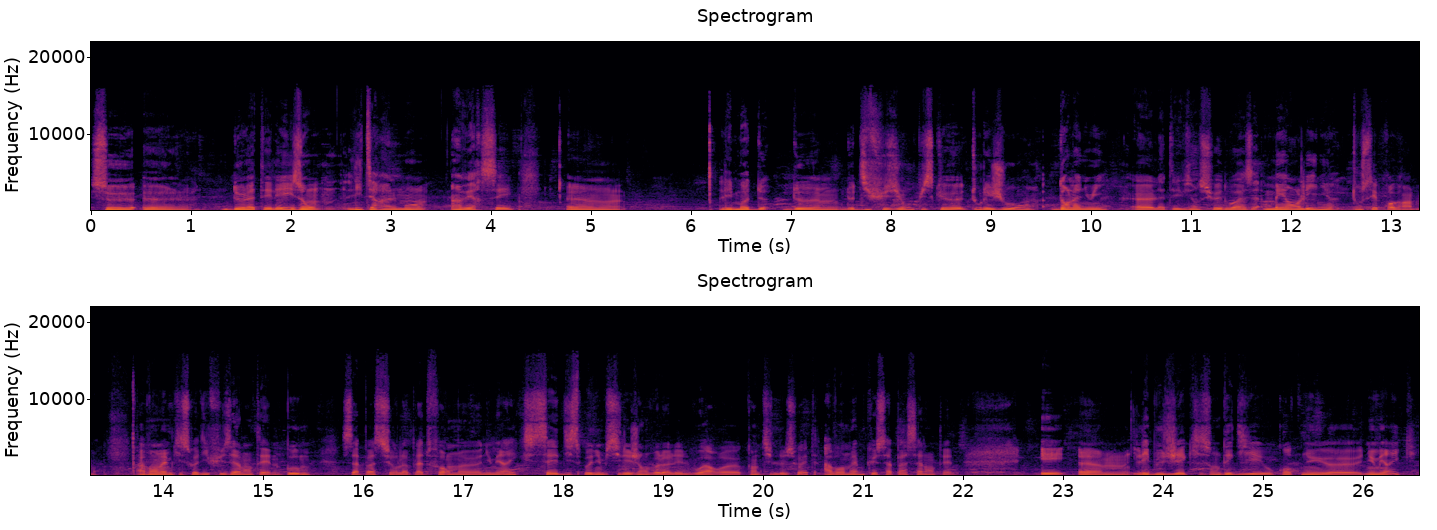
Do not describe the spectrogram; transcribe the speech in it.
ceux euh, de la télé. Ils ont littéralement inversé euh, les modes de, diffusion, puisque tous les jours, dans la nuit, euh, la télévision suédoise met en ligne tous ses programmes, avant même qu'ils soient diffusés à l'antenne. Boum, ça passe sur la plateforme numérique, c'est disponible si les gens veulent aller le voir quand ils le souhaitent, avant même que ça passe à l'antenne. Et les budgets qui sont dédiés au contenu numérique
